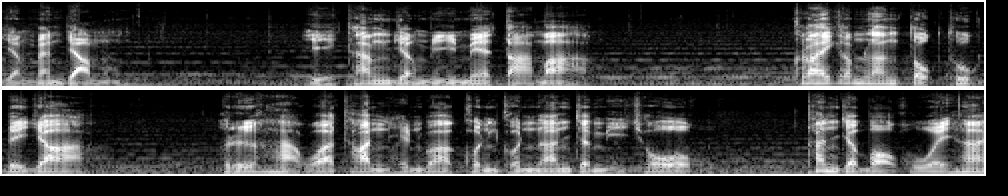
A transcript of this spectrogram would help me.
อย่างแม่นยำ อีกทั้งยังมีเมตตามาก ใครกำลังตกทุกข์ได้ยาก หรือหากว่าท่านเห็นว่าคนคนนั้นจะมีโชค ท่านจะบอกหวยให้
